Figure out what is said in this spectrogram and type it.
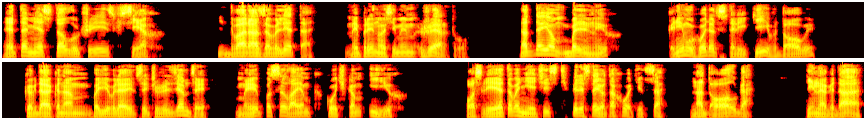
это место лучшее из всех. Два раза в лето мы приносим им жертву. Отдаем больных, к ним уходят старики, вдовы. Когда к нам появляются чужеземцы, мы посылаем к кочкам их. После этого нечисть перестает охотиться. Надолго. Иногда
